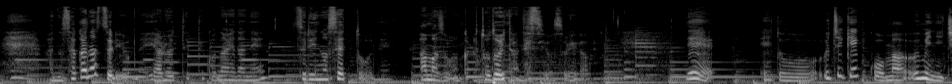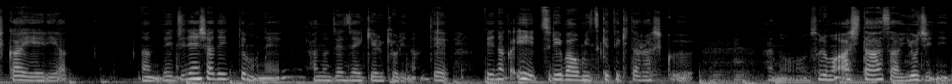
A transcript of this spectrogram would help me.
あの魚釣りをねやるって言ってこの間ね釣りのセットをねアマゾンから届いたんですよそれが。で、えーと、うち結構、まあ、海に近いエリアなんで自転車で行ってもねあの全然行ける距離なんででなんかいい釣り場を見つけてきたらしくあのそれも明日朝4時に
